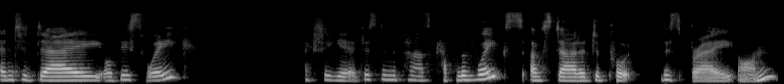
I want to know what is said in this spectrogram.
and today or this week, actually, yeah, just in the past couple of weeks, I've started to put the spray on.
